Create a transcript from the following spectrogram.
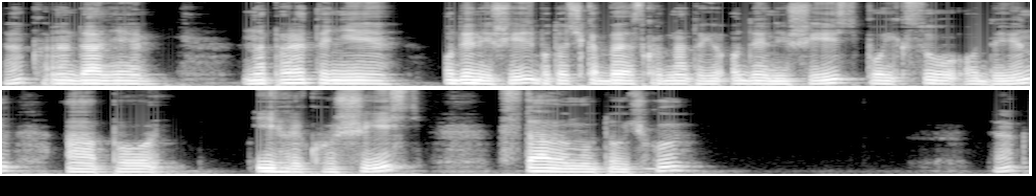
Так, е, далі на перетині 1,6, бо точка Б з координатою 1,6, по х 1, а по y 6 ставимо точку. Так,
